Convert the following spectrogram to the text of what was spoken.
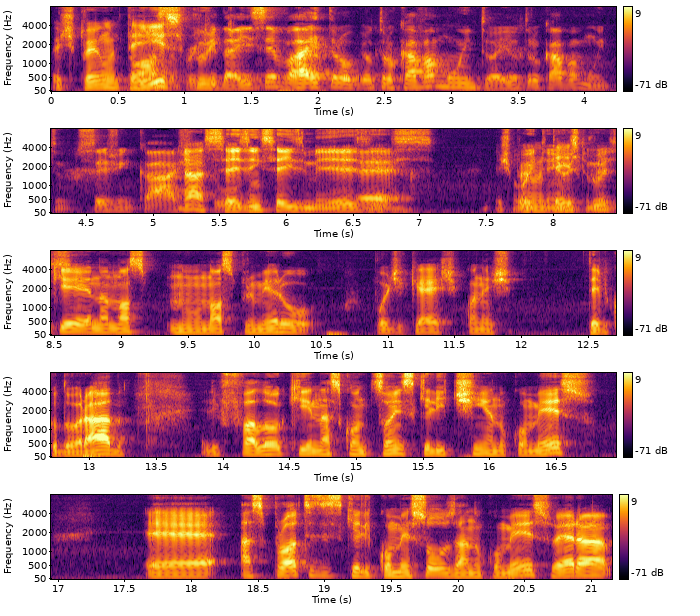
Eu te perguntei Nossa, isso porque porque daí você vai, tro- eu trocava muito, aí eu trocava muito, seja encaixe. Ah, tudo. seis em seis meses. Eu te Oito em perguntei isso oito meses. porque no nosso, no nosso primeiro podcast, quando a gente teve com o Dourado, ele falou que nas condições que ele tinha no começo, é, as próteses que ele começou a usar no começo era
